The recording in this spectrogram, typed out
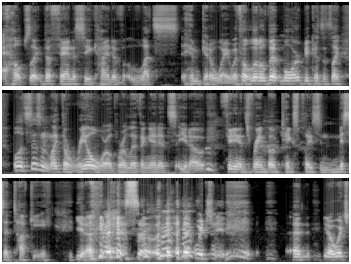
helps like the fantasy kind of lets him get away with a little bit more because it's like well this isn't like the real world we're living in it's you know Finian's rainbow takes place in Missitucky you know Right. so which and you know which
